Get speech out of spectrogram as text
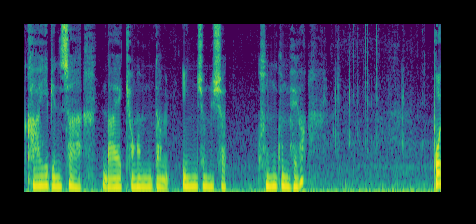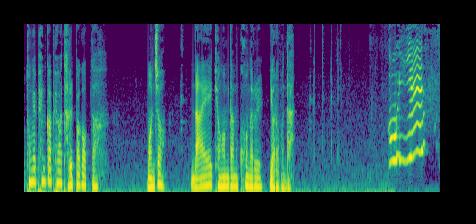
가입 인사, 나의 경험담, 인증샷, 궁금해요? 보통의 팬카페와 다를 바가 없다. 먼저 나의 경험담 코너를 열어본다. 오 yes!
